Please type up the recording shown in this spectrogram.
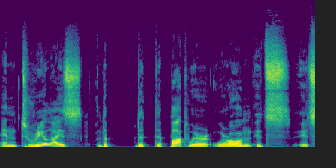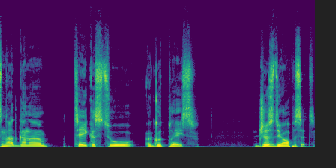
and to realize the the the path we're we're on it's it's not gonna take us to a good place. Just the opposite.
